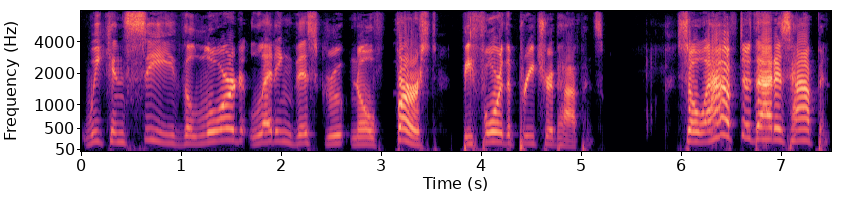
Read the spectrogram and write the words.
we can see the Lord letting this group know first before the pre trib happens. So after that has happened,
